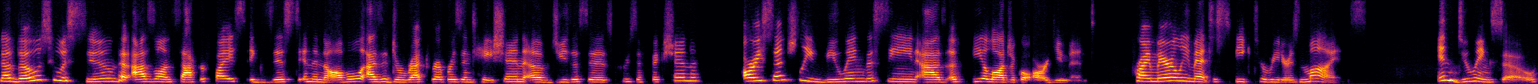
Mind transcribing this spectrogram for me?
Now, those who assume that Aslan's sacrifice exists in the novel as a direct representation of Jesus's crucifixion are essentially viewing the scene as a theological argument, primarily meant to speak to readers' minds. In doing so,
